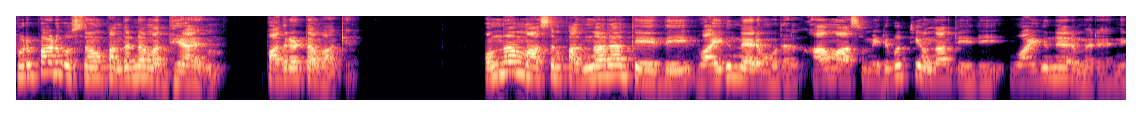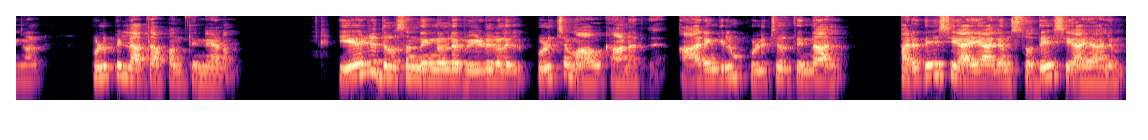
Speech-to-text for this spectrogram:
പുറപ്പാട് പുസ്തകം പന്ത്രണ്ടാം അധ്യായം പതിനെട്ടാം വാക്യം. ഒന്നാം മാസം പതിനാലാം തീയതി വൈകുന്നേരം മുതൽ ആ മാസം ഇരുപത്തിയൊന്നാം തീയതി വൈകുന്നേരം വരെ നിങ്ങൾ പുളിപ്പില്ലാത്ത അപ്പം തിന്നണം. ഏഴ് ദിവസം നിങ്ങളുടെ വീടുകളിൽ പുളിച്ച മാവ് കാണരുത്. ആരെങ്കിലും പുളിച്ചത് തിന്നാൽ പരദേശിയായാലും സ്വദേശിയായാലും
